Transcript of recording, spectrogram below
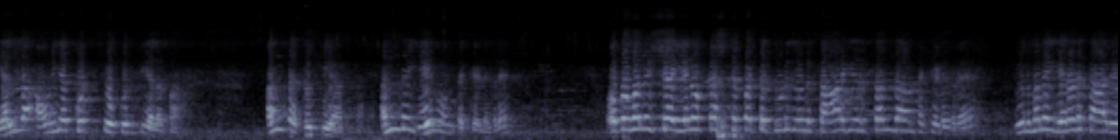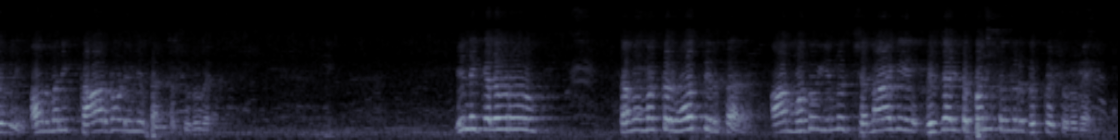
ಎಲ್ಲ ಅವನಿಗೆ ಕೊಟ್ಟು ಕುಂತಿಯಲ್ಲಪ್ಪ. ಅಂತ ದುಃಖಿ ಆಗ್ತಾನೆ ಅಂದ್ರೆ ಏನು ಅಂತ ಕೇಳಿದ್ರೆ, ಒಬ್ಬ ಮನುಷ್ಯ ಏನೋ ಕಷ್ಟಪಟ್ಟು ದುಡಿದು ಒಂದು ಕಾರ್ಗೆ ತಂದ ಅಂತ ಕೇಳಿದ್ರೆ, ಇವನ ಮನೆ ಎರಡು ಕಾರ್ ಇರಲಿ. ಅವನ ಮನೆಗೆ ಕಾರ್ ನೋಡಿ ಇವನಿಗೆ ಸಂಕಟ ಶುರುವೆ. ಇನ್ನು ಕೆಲವರು ತಮ್ಮ ಮಕ್ಕಳು ಓದ್ತಿರ್ತಾರೆ. ಆ ಮಗು ಇನ್ನು ಚೆನ್ನಾಗಿ ರಿಸಲ್ಟ್ ಬಂತು ಅಂದ್ರೆ ದುಃಖ ಶುರುವೆ.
